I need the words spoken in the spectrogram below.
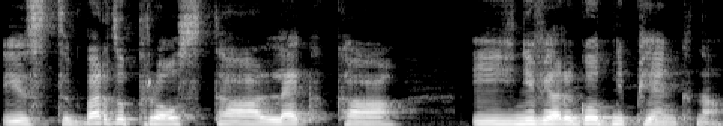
Jest bardzo prosta, lekka i niewiarygodnie piękna.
